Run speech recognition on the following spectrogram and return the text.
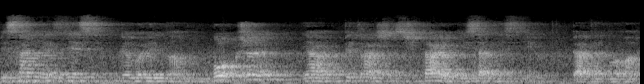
Писание здесь говорит нам, Бог же, я Петра сейчас читаю, 10 стих, 5 глава.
